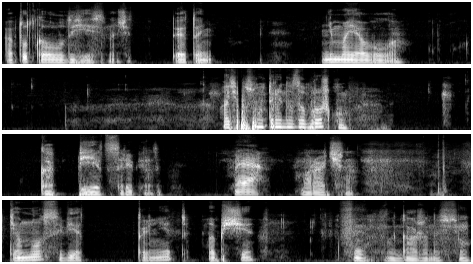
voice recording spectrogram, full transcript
А тут колода есть, значит, это не моя была. А я посмотрю на заброшку. Капец, ребят. Э, мрачно. Темно, свет. Да нет, вообще. Фу, загажено все.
